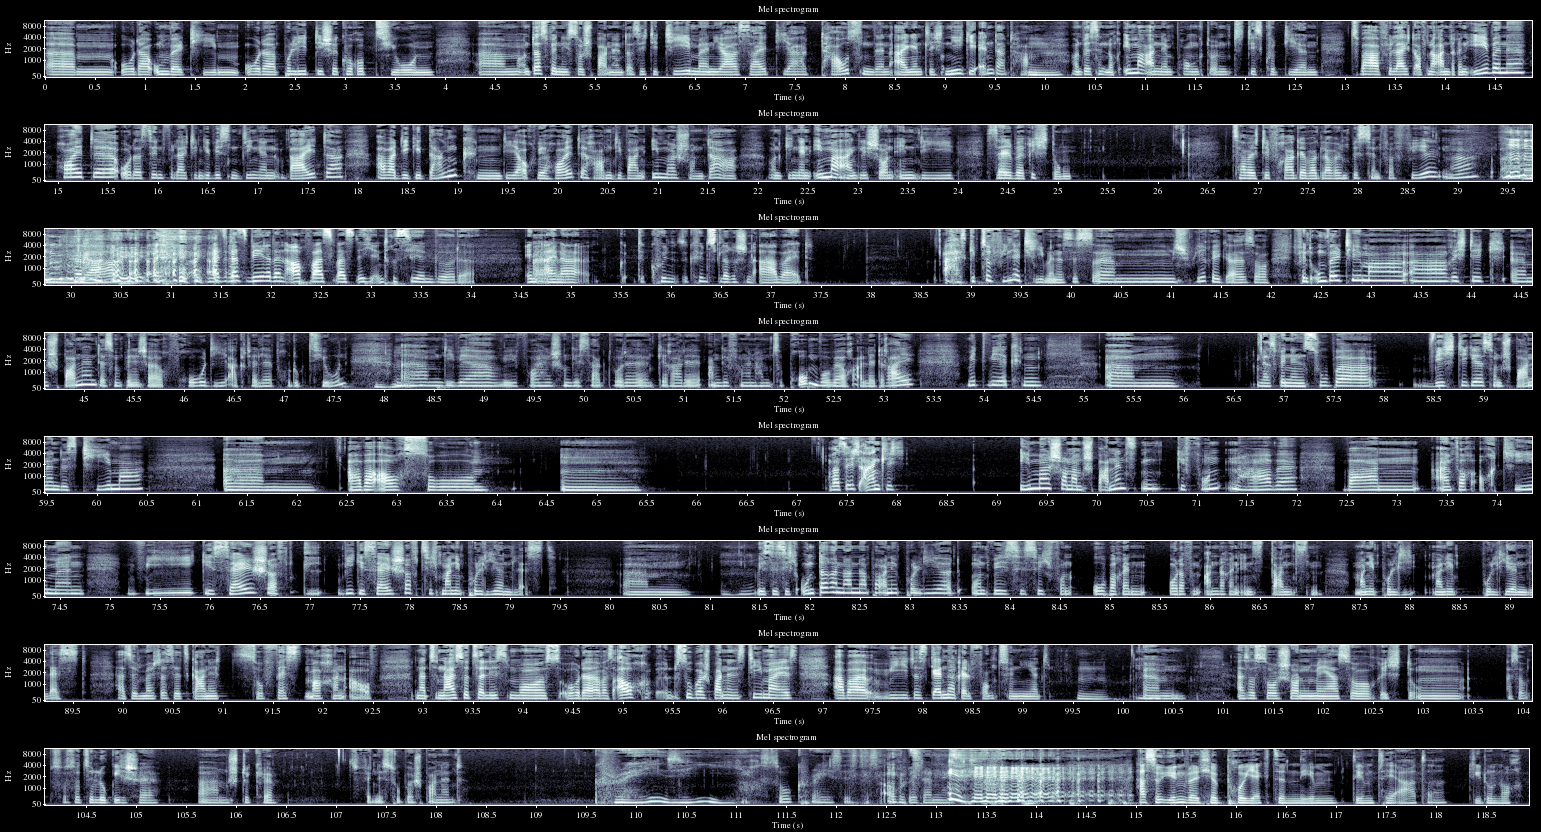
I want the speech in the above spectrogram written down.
ähm, oder Umweltthemen oder politische Korruption. Ähm, und das finde ich so spannend, dass sich die Themen ja seit Jahrtausenden eigentlich nie geändert haben. Mhm. Und wir sind noch immer an dem Punkt und diskutieren. Zwar vielleicht auf einer anderen Ebene heute oder sind vielleicht in gewissen Dingen weiter, aber die Gedanken, die auch wir heute haben, die waren immer schon da und gingen immer eigentlich schon in dieselbe Richtung. Jetzt habe ich die Frage aber, glaube ich, ein bisschen verfehlt. Ne? ja. also das wäre dann auch was, was dich interessieren würde in äh, einer künstlerischen Arbeit. Ach, es gibt so viele Themen, es ist ähm, schwierig. Also ich finde Umweltthema äh, richtig ähm, spannend, deswegen bin ich auch froh, die aktuelle Produktion, mhm. ähm, die wir, wie vorhin schon gesagt wurde, gerade angefangen haben zu proben, wo wir auch alle drei mitwirken. Ähm, das finde ich ein super wichtiges und spannendes Thema, ähm, aber auch so, mh, mm, was ich eigentlich immer schon am spannendsten gefunden habe, waren einfach auch Themen, wie Gesellschaft, wie Gesellschaft sich manipulieren lässt. Ähm, mhm. Wie sie sich untereinander manipuliert und wie sie sich von oberen oder von anderen Instanzen manipuli manipulieren lässt. Also ich möchte das jetzt gar nicht so festmachen auf Nationalsozialismus oder was auch ein super spannendes Thema ist, aber wie das generell funktioniert. Mhm. Ähm, also so schon mehr so Richtung, also so soziologische ähm, Stücke. Das finde ich super spannend. Crazy. Ach, so crazy ist das auch wieder nicht. Hast du irgendwelche Projekte neben dem Theater, die du noch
